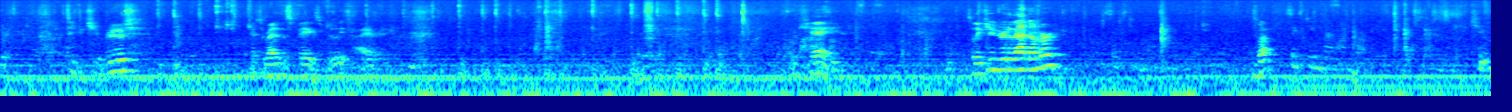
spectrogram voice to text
the cube root. You have to write it this big, it's really tiring. Okay. So the cube root of that number is what? Sixteen point one four. Cube.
